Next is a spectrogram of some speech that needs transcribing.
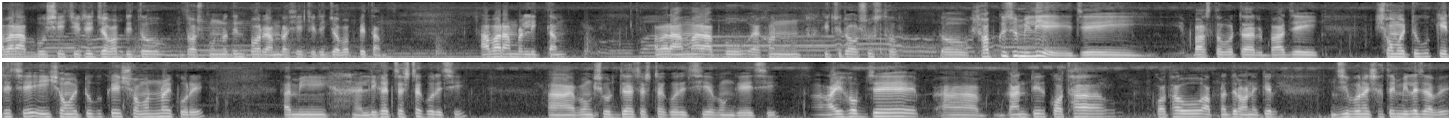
আবার আব্বু সেই চিঠির জবাব দিত, দশ পনেরো দিন পর আমরা সেই চিঠির জবাব পেতাম। আবার আমরা লিখতাম, আবার আমার আব্বু এখন কিছুটা অসুস্থ। তো সব কিছু মিলিয়ে যেই বাস্তবতার বা যেই সময়টুকু কেটেছে, এই সময়টুকুকে সমন্বয় করে আমি লেখার চেষ্টা করেছি এবং সুর দেওয়ার চেষ্টা করেছি এবং গেয়েছি। আই হোপ যে গানটির কথা, কথাও আপনাদের অনেকের জীবনের সাথে মিলে যাবে।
